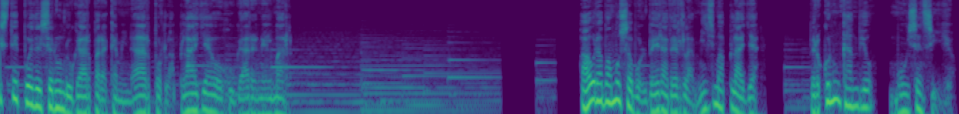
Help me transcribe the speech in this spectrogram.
Este puede ser un lugar para caminar por la playa o jugar en el mar. Ahora vamos a volver a ver la misma playa, pero con un cambio muy sencillo.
